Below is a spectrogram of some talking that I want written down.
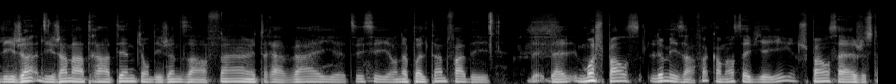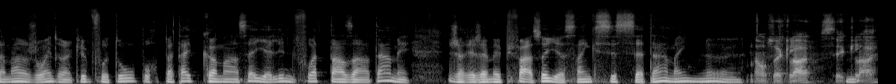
Les, gens, les gens dans la trentaine qui ont des jeunes enfants, un travail. on n'a pas le temps de faire des, moi, je pense, là, mes enfants commencent à vieillir. Je pense à justement joindre un club photo pour peut-être commencer à y aller une fois de temps en temps, mais j'aurais jamais pu faire ça il y a 5, 6, 7 ans même. Là. Non, c'est clair, c'est clair.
